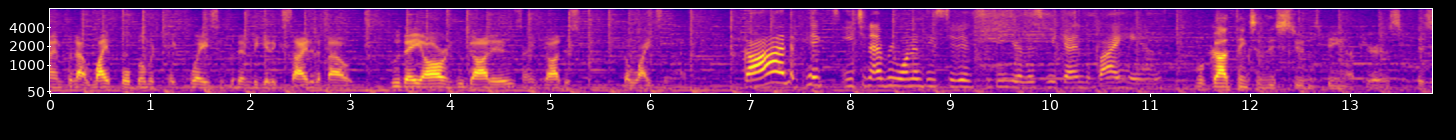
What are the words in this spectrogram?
Time for that light bulb moment to take place and for them to get excited about who they are and who God is. I think God just delights in that. God picked each and every one of these students to be here this weekend by hand. What God thinks of these students being up here is, is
